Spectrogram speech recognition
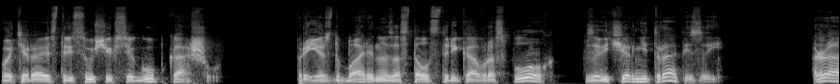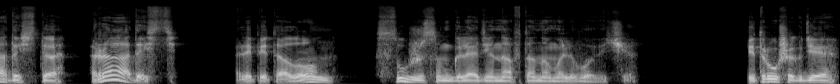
вытирая с трясущихся губ кашу. Приезд барина застал старика врасплох за вечерней трапезой. «Радость-то, радость!» — лепетал он, с ужасом глядя на автонома Львовича. «Петруша где?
